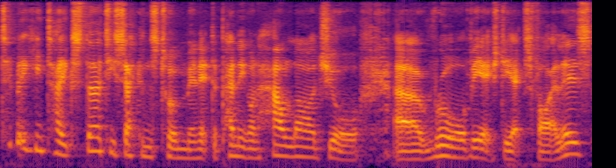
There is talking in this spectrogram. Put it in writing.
typically takes 30 seconds to a minute depending on how large your uh, raw VHDX file is.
